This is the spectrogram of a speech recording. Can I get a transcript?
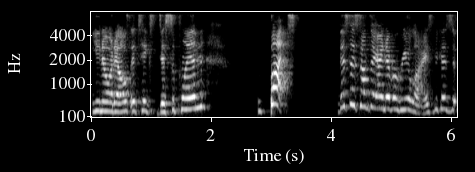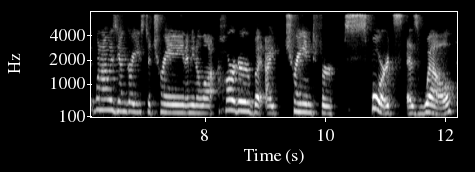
you know what else? It takes discipline. But this is something I never realized because when I was younger, I used to train, I mean, a lot harder, but I trained for sports as well.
